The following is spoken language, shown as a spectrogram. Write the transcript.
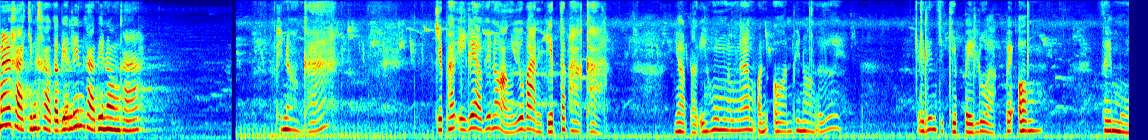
มาค่ะกินข้าวกับยายลิ่นค่ะ พี่น้องค่ะ พี่น้องคะ เก็บผักอีกแล้วพี่น้องอยู่บ้านเก็บตะผักค่ะ ยอดผักอีหุ่มงามๆอ่อนๆพี่น้องเอ้ยเอลินสิเก็บไปลวกไปอม ใส่หมู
